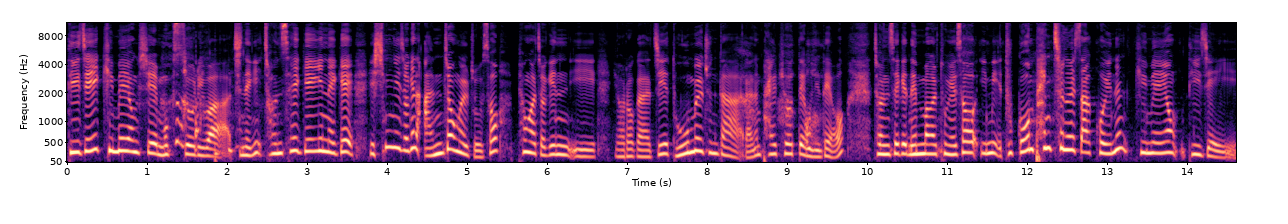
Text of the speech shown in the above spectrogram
DJ 김혜영 씨의 목소리와 진행이 전 세계인에게 이 심리적인 안정을 줘서 평화적인 이 여러 가지 도움을 준다라는 발표 때문인데요. 전 세계 넷망을 통해서 이미 두꺼운 팽층을 쌓고 있는 김혜영 DJ.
